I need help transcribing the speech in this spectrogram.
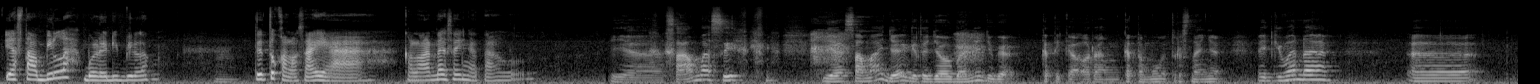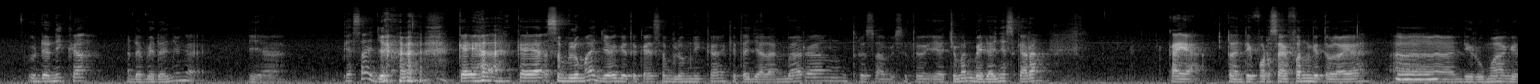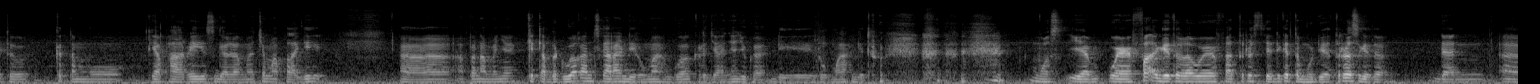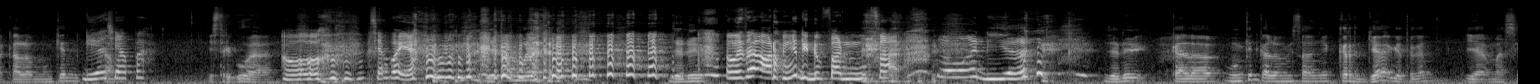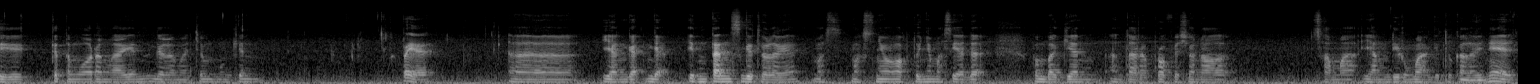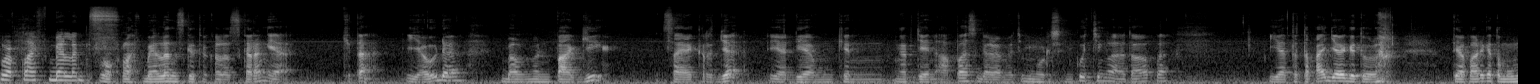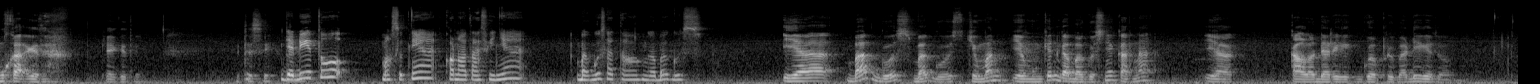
Ya stabil lah boleh dibilang. Hmm. itu tuh kalau saya kalau anda saya nggak tahu. Iya sama sih. Ya sama aja gitu. Jawabannya juga ketika orang ketemu terus nanya eh gimana? Eh, udah nikah? Ada bedanya nggak? Iya biasa aja. Kayak kayak sebelum aja gitu kayak sebelum nikah kita jalan bareng terus habis itu ya cuman bedanya sekarang kayak 24/7 gitu lah ya eh, Hmm. di rumah gitu ketemu tiap hari segala macam apalagi eh, apa namanya kita berdua kan sekarang di rumah gue kerjanya juga di rumah gitu. Mos ya WFA gitu lah WFA terus jadi ketemu dia terus gitu. Dan eh, kalau mungkin dia siapa? Istri gue oh siapa ya? Ya kamu lah jadi maksudnya orangnya di depan muka ngomongnya dia. Jadi kalau mungkin kalau misalnya kerja gitu kan ya masih ketemu orang lain segala macam mungkin apa ya eh yang nggak nggak intens gitu lah ya. Mas maksudnya waktunya masih ada pembagian antara profesional sama yang di rumah gitu. Kalau ini ya work life balance. work life balance gitu. Kalau sekarang ya kita ya udah bangun pagi saya kerja ya dia mungkin ngerjain apa segala macam ngurusin kucing lah atau apa. Ya tetap aja gitu loh. Tiap hari ketemu muka gitu. Kayak gitu. Itu sih. Jadi itu maksudnya konotasinya bagus atau nggak bagus? Iya bagus bagus. Cuman ya mungkin nggak bagusnya karena ya kalau dari gue pribadi gitu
